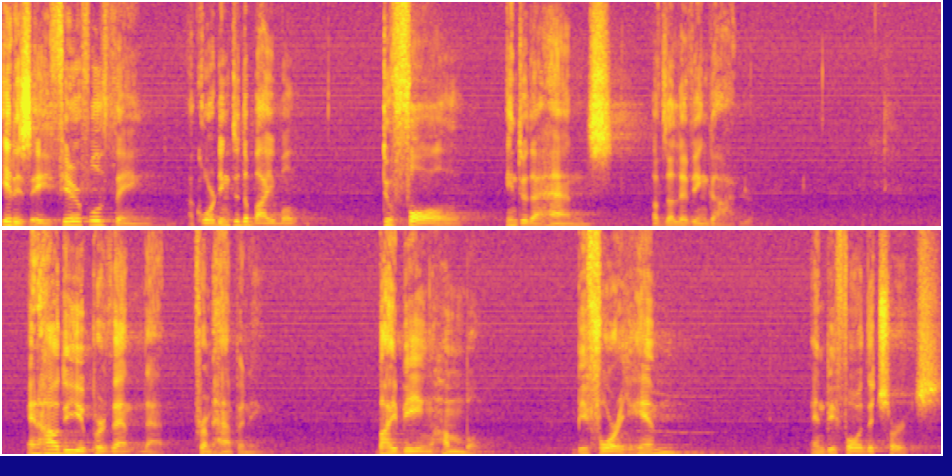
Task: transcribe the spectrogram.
it is a fearful thing, according to the Bible, to fall into the hands of the living God. And how do you prevent that from happening? By being humble before Him and before the church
